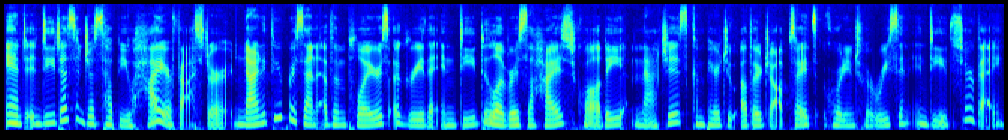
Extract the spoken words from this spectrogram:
And Indeed doesn't just help you hire faster. 93% of employers agree that Indeed delivers the highest quality matches compared to other job sites, according to a recent Indeed survey.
